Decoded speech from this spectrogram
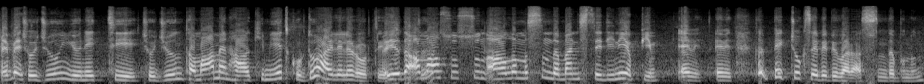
Evet. Çocuğun yönettiği, çocuğun tamamen hakimiyet kurduğu aileler ortaya çıktı. ya da aman sussun ağlamasın da ben istediğini yapayım. Evet, evet. Tabii pek çok sebebi var aslında bunun.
